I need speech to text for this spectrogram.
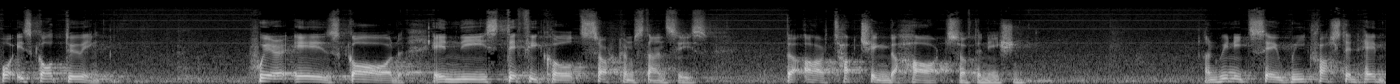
what is God doing? Where is God in these difficult circumstances that are touching the hearts of the nation? And we need to say, we trust in Him.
